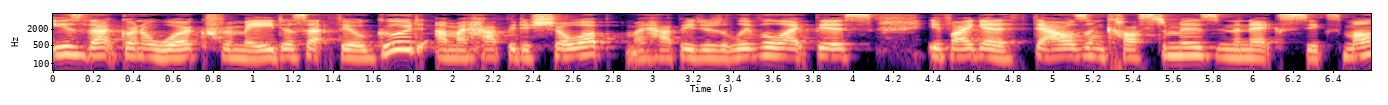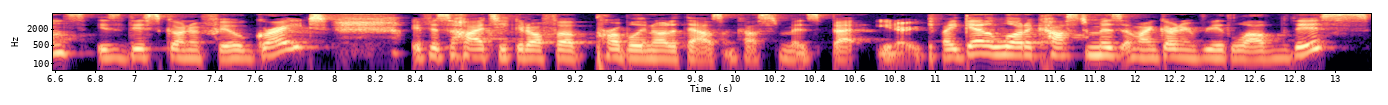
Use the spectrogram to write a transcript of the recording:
Is that going to work for me? Does that feel good? Am I happy to show up? Am I happy to deliver like this? If I get a thousand customers in the next six months, is this going to feel great? If it's a high ticket offer, probably not a thousand customers, but you know, if I get a lot of customers, am I going to really love this?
